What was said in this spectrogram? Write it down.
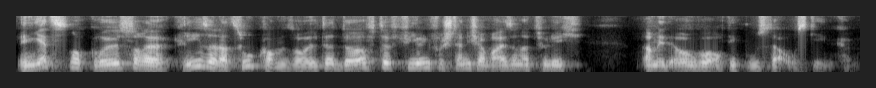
Wenn jetzt noch größere Krise dazukommen sollte, dürfte vielen verständlicherweise natürlich damit irgendwo auch die Booster ausgehen können.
